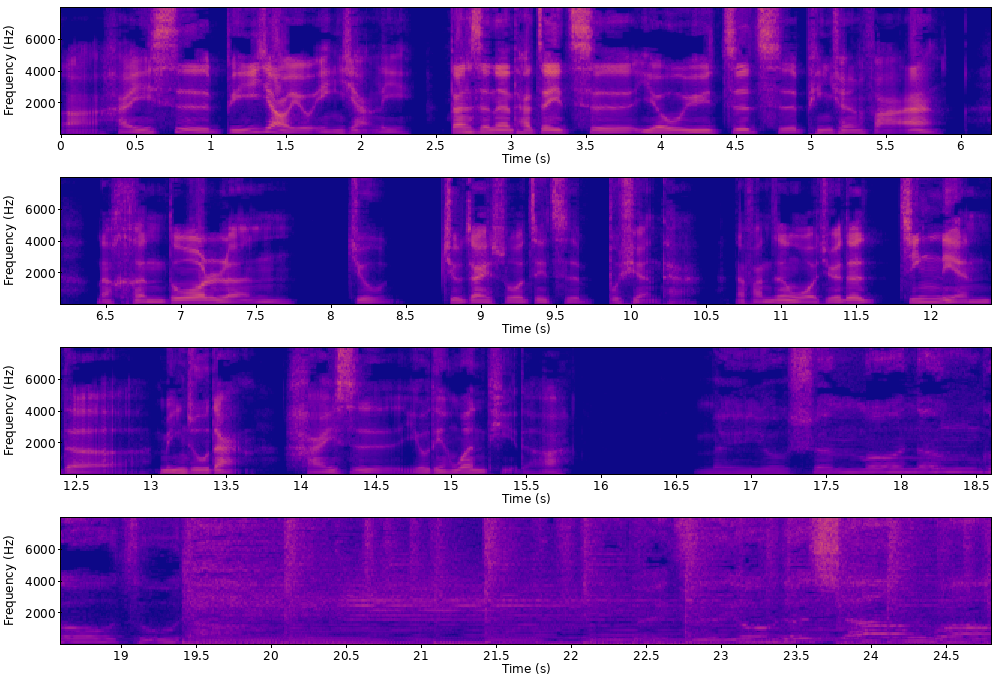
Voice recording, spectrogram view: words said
啊还是比较有影响力。但是呢，他这一次由于支持平权法案，那很多人就就在说这次不选他。那反正我觉得今年的民主党还是有点问题的啊。没有什么能够阻挡的向往。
